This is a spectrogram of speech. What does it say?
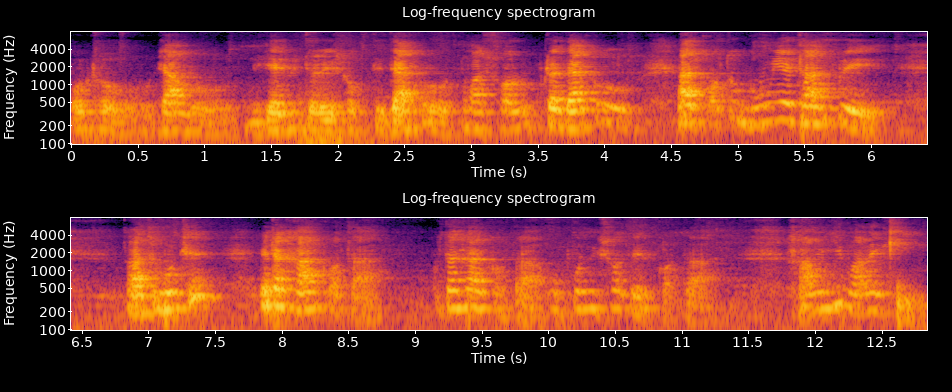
ওঠো যাব নিজের ভিতরে শক্তি দেখো, তোমার স্বরূপটা দেখো, আর কত ঘুমিয়ে থাকবে? আজ বলছে এটা কার কথা? ওটা কার কথা? উপনিষদের কথা। স্বামীজি মানে কি?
